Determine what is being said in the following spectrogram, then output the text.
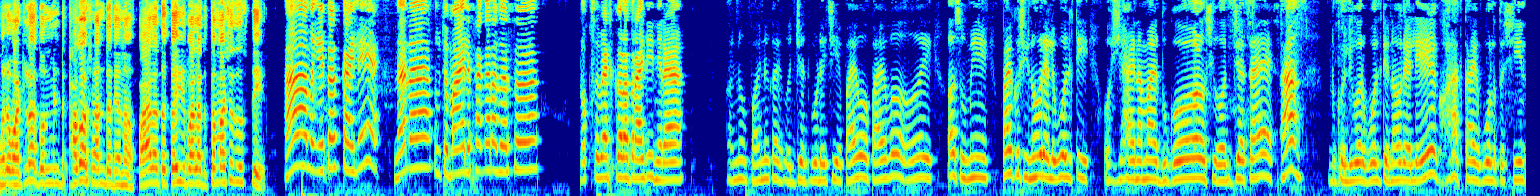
मला वाटलं दोन मिनिटं थांबा शांततेनं पाहिला तर काही पाहिला तर तमाशाच असते. हा मग येतात काय ना ना तुमच्या मायला सांगा ना जसं. डोकं बॅट करत राहते निरा. अनु पाहिजे काय वज्जत बुडायची पाय व पाय व ओय. असू मी पाय कशी नवऱ्याला बोलते? अशी आहे ना माय दुगळ अशी वज्जत आहे. सांग दुगलीवर बोलते नवऱ्याले. घरात काय बोलत असेल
